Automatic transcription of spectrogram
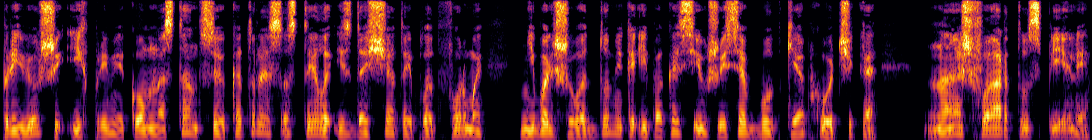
привезший их прямиком на станцию, которая состояла из дощатой платформы, небольшого домика и покосившейся будки обходчика. «Наш фарт успели.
